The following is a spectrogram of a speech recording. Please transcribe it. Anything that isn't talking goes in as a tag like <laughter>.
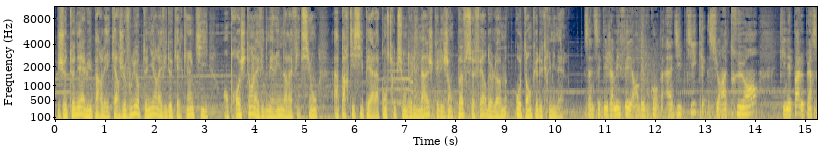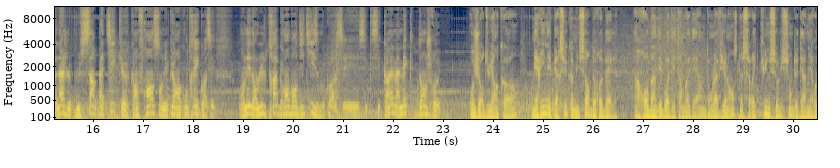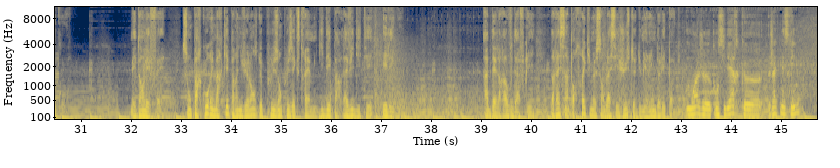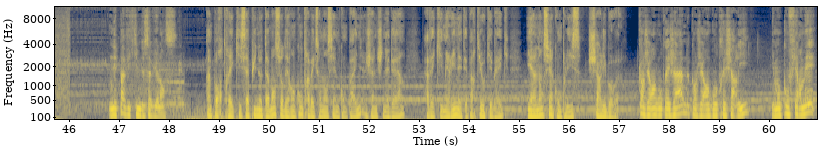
Je tenais à lui parler car je voulais obtenir l'avis de quelqu'un qui, en projetant la vie de Mérine dans la fiction, a participé à la construction de l'image que les gens peuvent se faire de l'homme autant que du criminel. Ça ne s'était jamais fait, rendez-vous compte. Un diptyque sur un truand qui n'est pas le personnage le plus sympathique qu'en France on ait pu rencontrer, quoi. On est dans l'ultra grand banditisme, quoi. C'est, c'est, c'est quand même un mec dangereux. Aujourd'hui encore, Mérine est perçu comme une sorte de rebelle, un Robin des Bois des temps modernes dont la violence ne serait qu'une solution de dernier recours. Mais dans les faits, son parcours est marqué par une violence de plus en plus extrême, guidée par l'avidité et l'ego. Abdelraouf Dafri dresse un portrait qui me semble assez juste du Mérine de l'époque. Moi, je considère que Jacques Messrine n'est pas victime de sa violence. Un portrait qui s'appuie notamment sur des rencontres avec son ancienne compagne, Jeanne Schneider, avec qui Mérine était parti au Québec, et un ancien complice, Charlie Bauer. Quand j'ai rencontré Jeanne, quand j'ai rencontré Charlie, ils m'ont confirmé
